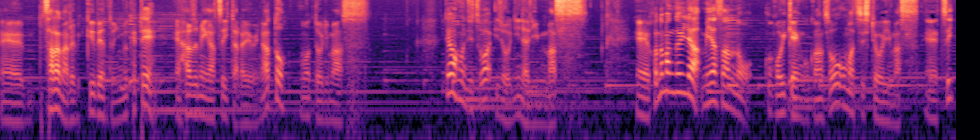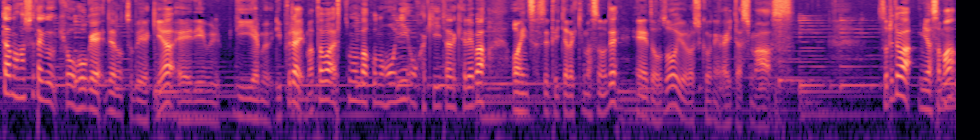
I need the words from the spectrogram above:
えー、さらなるビッグイベントに向けて、え、弾みがついたら良いなと思っております。では本日は以上になります。えー、この番組では皆さんのご意見、ご感想をお待ちしております。えー、Twitter のハッシュタグ、今日ほげでのつぶやきや、えー、DM, リプライ、または質問箱の方にお書きいただければお返事させていただきますので、えー、どうぞよろしくお願いいたします。それでは皆様、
